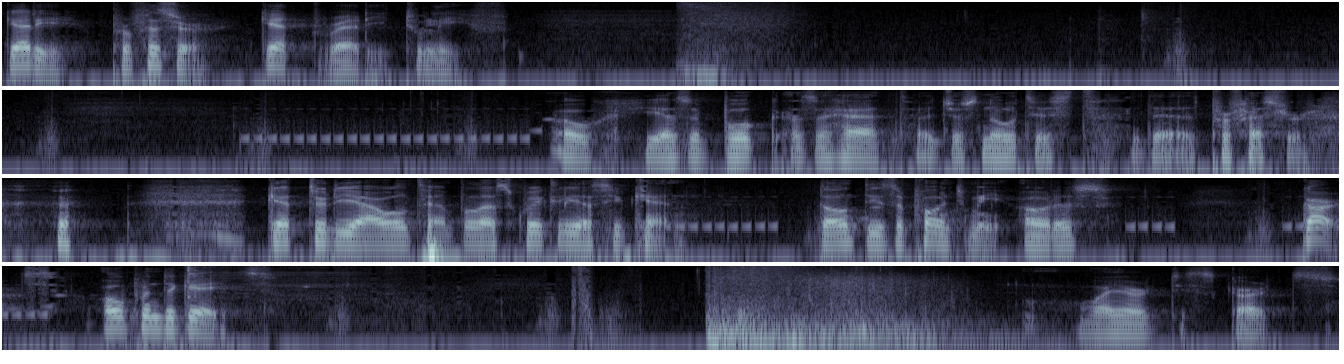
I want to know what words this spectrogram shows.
Geddy, Professor, get ready to leave. Oh, he has a book as a hat. I just noticed. The professor. Get to the Owl Temple as quickly as you can. Don't disappoint me, Otus. Guards, open the gates. Why are these guards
